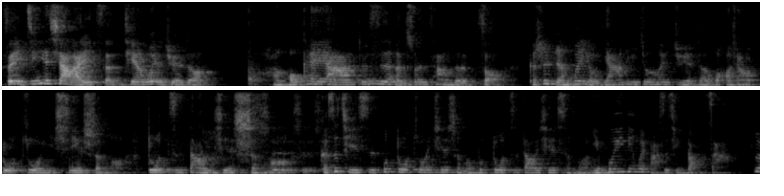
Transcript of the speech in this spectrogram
所以今天下来一整天，我也觉得很 OK 呀、就是很顺畅的走。可是人会有压力，就会觉得我好像要多做一些什么，多知道一些什么。是是可是其实不多做一些什么，不多知道一些什么，也不一定会把事情搞砸。对，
